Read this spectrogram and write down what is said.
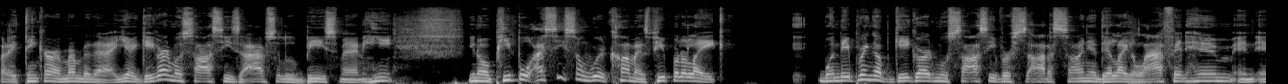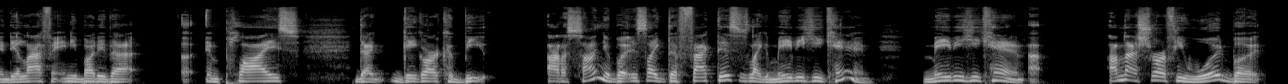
But I think I remember that. Yeah, Gegard Mousasi is an absolute beast, man. He, you know, people, I see some weird comments. People are like, when they bring up Gegard Mousasi versus Adesanya, they like laugh at him and, and they laugh at anybody that uh, implies that Gegard could beat Adesanya. But it's like the fact is, is like maybe he can. Maybe he can. I, I'm not sure if he would, but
